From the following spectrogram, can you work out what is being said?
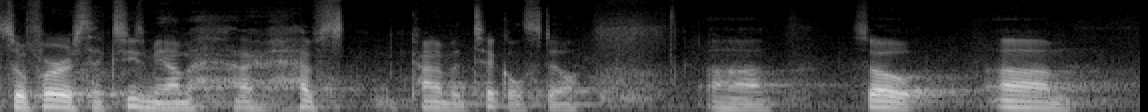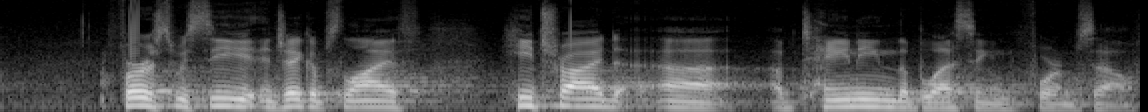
So, first, excuse me, I'm, I have kind of a tickle still. Uh, so, um, first, we see in Jacob's life, he tried uh, obtaining the blessing for himself.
